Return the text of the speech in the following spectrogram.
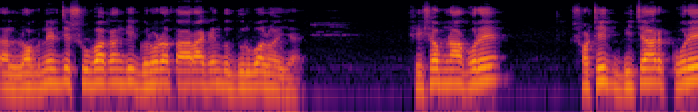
তার লগ্নের যে শুভাকাঙ্ক্ষী গ্রহরা তারা কিন্তু দুর্বল হয়ে যায়। সেসব না করে সঠিক বিচার করে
